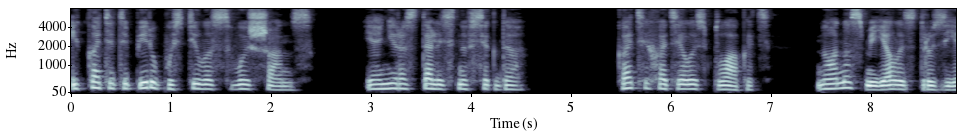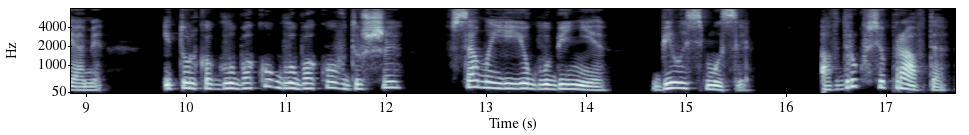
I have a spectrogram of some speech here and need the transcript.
И Катя теперь упустила свой шанс. И они расстались навсегда. Кате хотелось плакать, но она смеялась с друзьями. И только глубоко-глубоко в душе, в самой ее глубине, билась мысль. А вдруг все правда?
